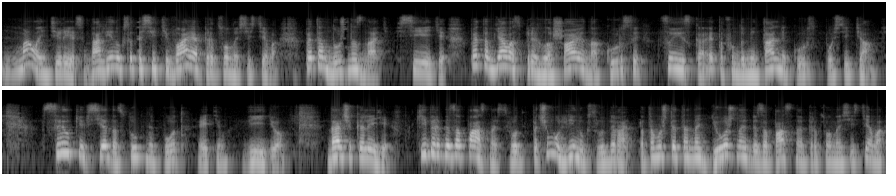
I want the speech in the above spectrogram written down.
мало интересен. Да? Linux это сетевая операционная система, поэтому нужно знать сети. Поэтому я вас приглашаю на курсы Cisco. Это фундаментальный курс по сетям. Ссылки все доступны под этим видео. Дальше, коллеги, Кибербезопасность. Вот почему Linux выбирать? Потому что это надежная, безопасная операционная система.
